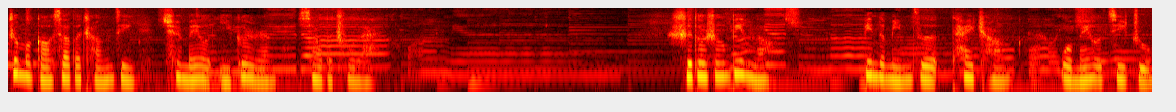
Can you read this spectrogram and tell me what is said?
这么搞笑的场景，却没有一个人笑得出来。石头生病了，病的名字太长，我没有记住。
